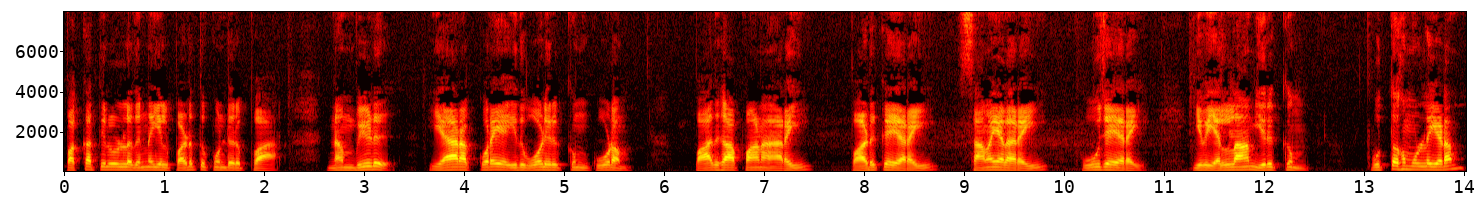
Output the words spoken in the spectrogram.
பக்கத்தில் உள்ள திண்ணையில் படுத்து கொண்டிருப்பார். நம் வீடு ஏறக்குறைய இது போலிருக்கும் கூடம். பாதுகாப்பான அறை படுக்கை அறை சமையலறை பூஜை அறை இவை எல்லாம் இருக்கும். புத்தகம் உள்ள இடம்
